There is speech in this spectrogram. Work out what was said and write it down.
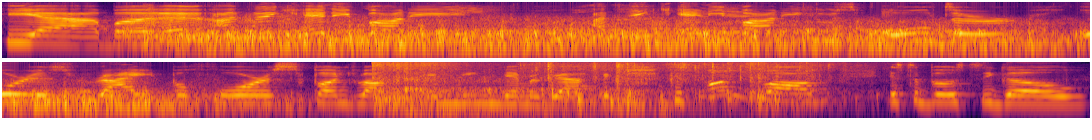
Yeah, but I I think anybody, I think anybody who's older or is right before SpongeBob's ending demographic, because SpongeBob is supposed to go,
